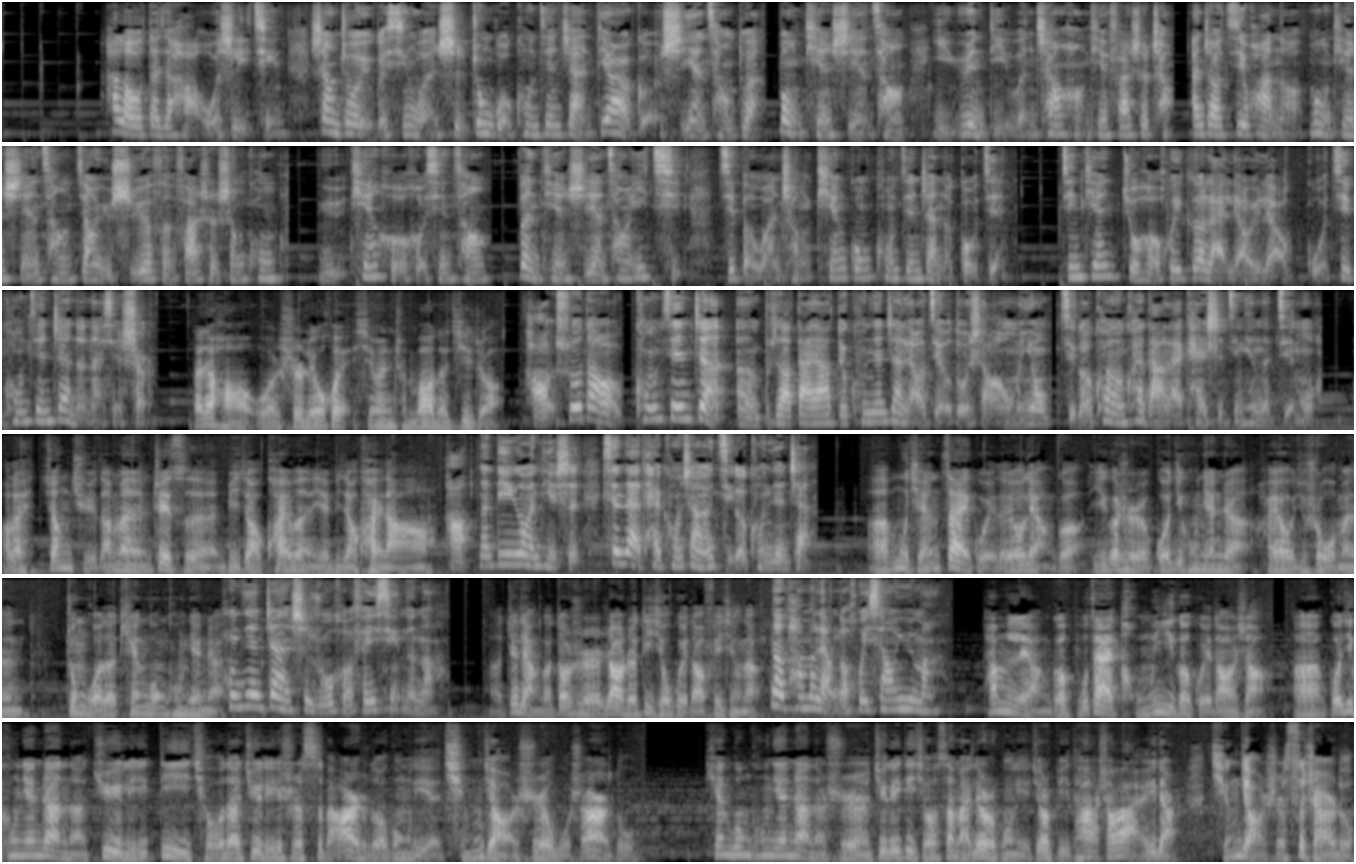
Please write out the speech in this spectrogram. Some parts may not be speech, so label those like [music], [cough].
Hello，大家好，我是李晴。上周有个新闻是中国空间站第二个实验舱段梦天实验舱已运抵文昌航天发射场。按照计划呢，梦天实验舱将于十月份发射升空，与天河核心舱、问天实验舱一起，基本完成天宫空间站的构建。今天就和辉哥来聊一聊国际空间站的那些事儿。大家好，我是刘辉，新闻晨报的记者。好，说到空间站，嗯，不知道大家对空间站了解有多少？我们用几个快问快答来开始今天的节目。好嘞，争取咱们这次比较快问，也比较快答啊。好，那第一个问题是，现在太空上有几个空间站？呃，目前在轨的有两个，一个是国际空间站，还有就是我们中国的天宫空间站。空间站是如何飞行的呢？啊，这两个都是绕着地球轨道飞行的。那它们两个会相遇吗？它们两个不在同一个轨道上。呃，国际空间站呢，距离地球的距离是四百二十多公里，倾角是五十二度。天宫空间站呢是距离地球三百六十公里，就是比它稍微矮一点，倾角是四十二度。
